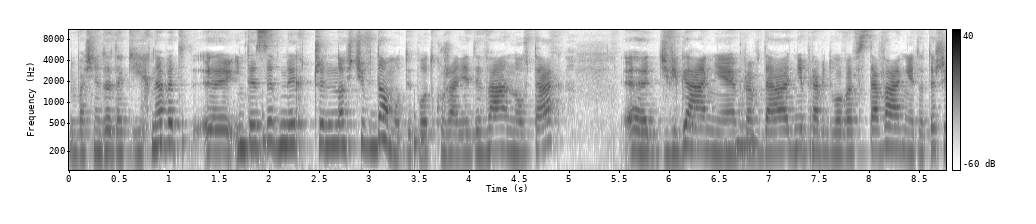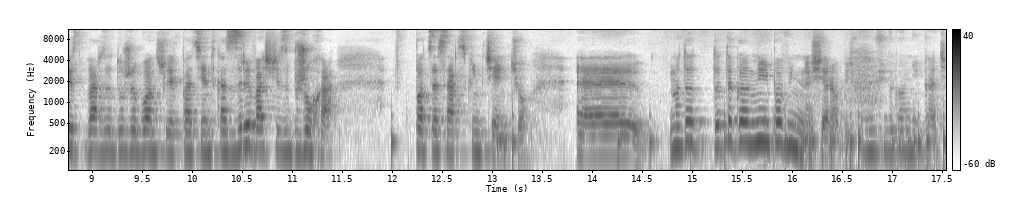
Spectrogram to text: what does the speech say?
właśnie do takich nawet y, intensywnych czynności w domu, typu odkurzanie dywanów, tak? E, dźwiganie, prawda, nieprawidłowe wstawanie, to też jest bardzo duży błąd, czyli jak pacjentka zrywa się z brzucha po cesarskim cięciu. E, No to do tego nie powinno się robić, powinno się tego unikać.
